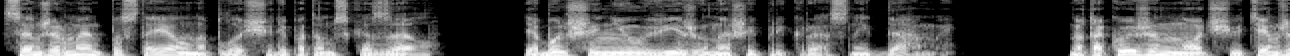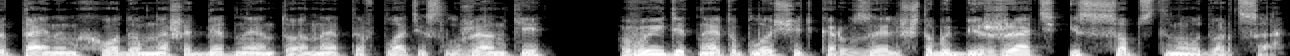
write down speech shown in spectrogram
Сен-Жермен постоял на площади, потом сказал, я больше не увижу нашей прекрасной дамы. Но такой же ночью, тем же тайным ходом, наша бедная Антуанетта в платье служанки выйдет на эту площадь карузель, чтобы бежать из собственного дворца.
